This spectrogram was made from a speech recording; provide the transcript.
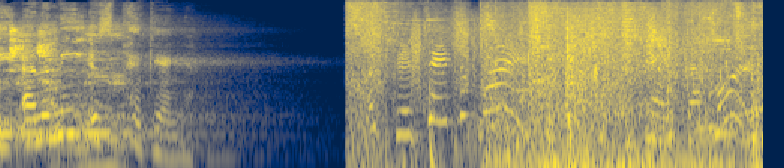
The enemy is picking. A good day to play! Take horse!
